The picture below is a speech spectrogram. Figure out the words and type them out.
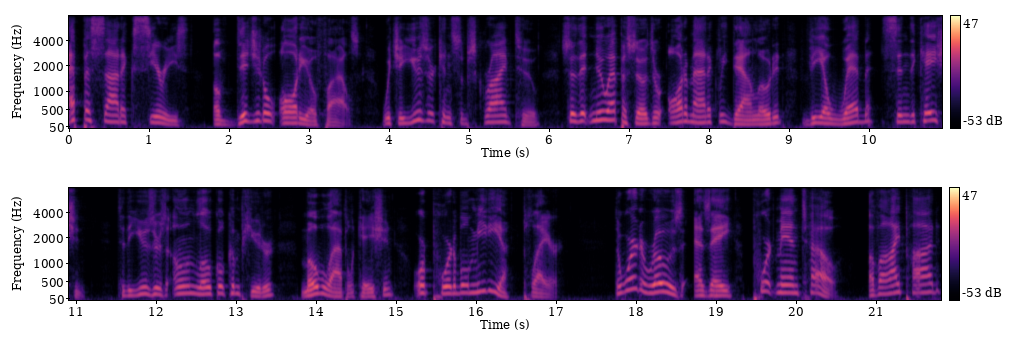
episodic series of digital audio files which a user can subscribe to so that new episodes are automatically downloaded via web syndication to the user's own local computer, mobile application, or portable media player. The word arose as a portmanteau of iPod,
